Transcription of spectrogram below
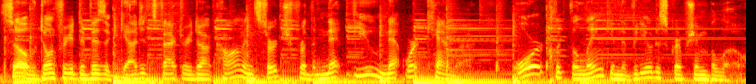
So don't forget to visit GadgetsFactory.com and search for the NetView Network Camera, or click the link in the video description below.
